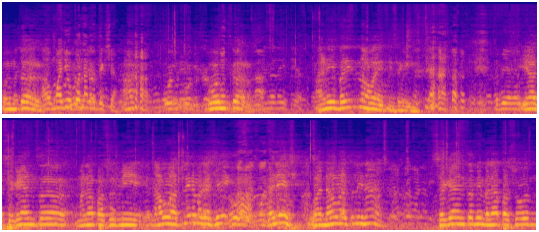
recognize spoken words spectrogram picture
गोंदकर अहो, माझी उपनगराध्यक्ष. हा? कोणकर आणि बरीच नावं आहेत ती सगळी. या सगळ्यांचं मनापासून मी नाव वाचली ना मगाशी? गणेश? वा नाव वाचली ना? सगळ्यांचं मी मनापासून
